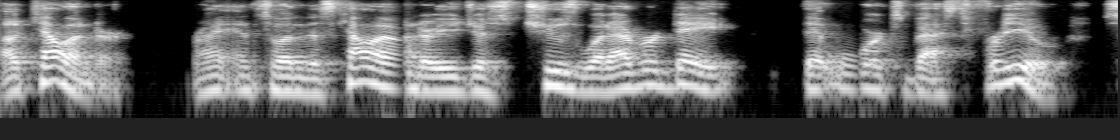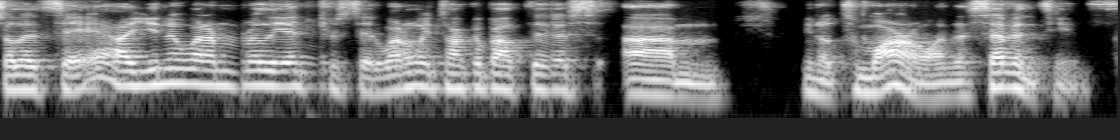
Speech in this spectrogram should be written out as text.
a calendar, right? And so in this calendar, you just choose whatever date that works best for you. So let's say, yeah, you know what, I'm really interested. Why don't we talk about this um, you know, tomorrow on the 17th?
